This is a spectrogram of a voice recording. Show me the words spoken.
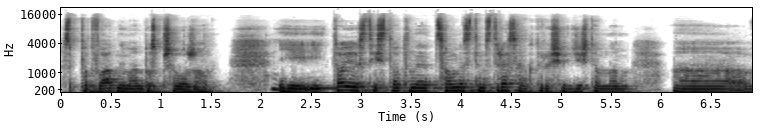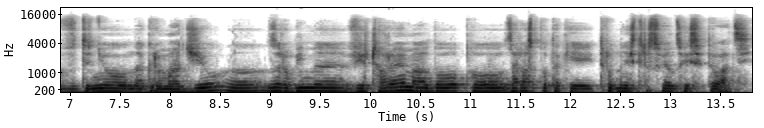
z podwładnym, albo z przełożonym. I, I, to jest istotne, co my z tym stresem, który się gdzieś tam nam w dniu nagromadził, zrobimy wieczorem albo po, zaraz po takiej trudnej, stresującej sytuacji.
